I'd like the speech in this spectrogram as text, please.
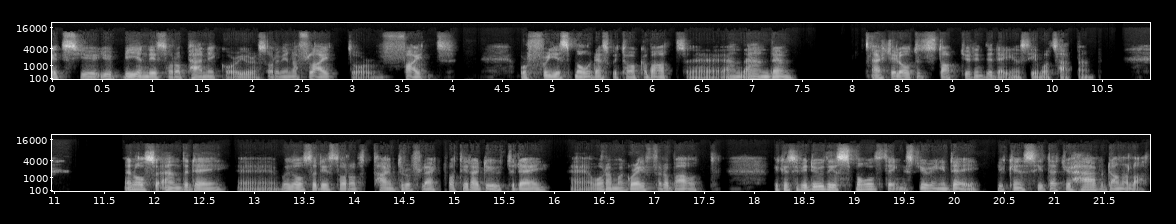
It's you you be in this sort of panic or you're sort of in a flight or fight or freeze mode as we talk about, uh, and and um, actually also stop during the day and see what's happened. And also end the day uh, with also this sort of time to reflect. What did i do today? Uh, what am i grateful about? Because if you do these small things during a day you can see that you have done a lot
